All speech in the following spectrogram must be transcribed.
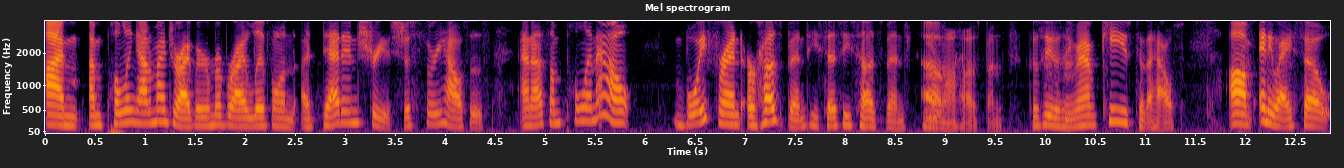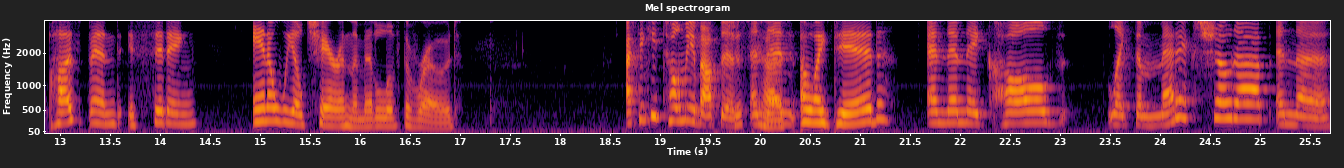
I'm I'm pulling out of my driveway. Remember, I live on a dead end street. It's just three houses, and as I'm pulling out, boyfriend or husband, he says he's husband. He's Oh, not husband because he doesn't even have keys to the house. Um. Anyway, so husband is sitting in a wheelchair in the middle of the road. I think he told me about this Just and cause. then oh, I did. and then they called like the medics showed up and the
